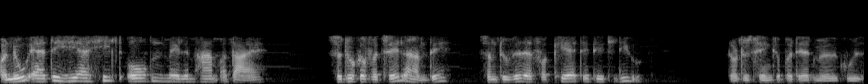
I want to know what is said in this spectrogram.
Og nu er det her helt åbent mellem ham og dig. Så du kan fortælle ham det, som du ved er forkert i dit liv, når du tænker på det at møde Gud.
